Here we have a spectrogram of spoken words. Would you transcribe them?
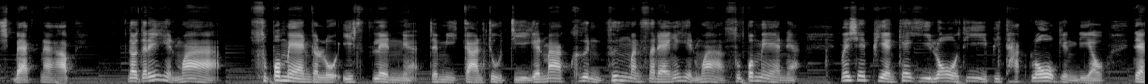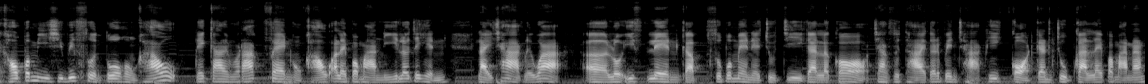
ชแบ็กนะครับเราจะได้เห็นว่า ซูเปอร์แมนกับโลอิสเลนเนี่ยจะมีการจูจีกันมากขึ้น ซึ่งมันแสดงให้เห็นว่าซูเปอร์แมนเนี่ยไม่ใช่เพียงแค่ฮีโร่ที่พิทักษ์โลกอย่างเดียว แต่เขาก็มีชีวิตส่วนตัวของเขา ในการรักแฟนของเขาอะไรประมาณนี้ เราจะเห็นหลายฉากเลยว่าเอ่อโลอิสเลนกับซูเปอร์แมนเนี่ยจูจีกัน แล้วก็ฉากสุดท้ายก็จะเป็นฉากที่กอดกันจูบกันอะไรประมาณนั้น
